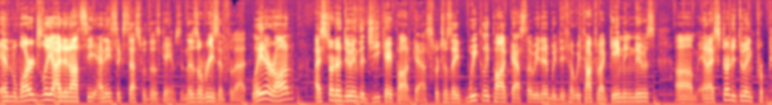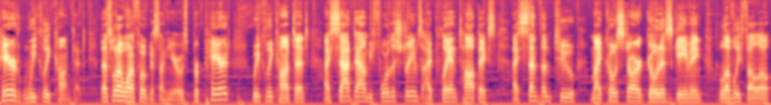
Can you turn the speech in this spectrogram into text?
and largely I did not see any success with those games, and there's a reason for that. Later on, I started doing the GK podcast, which was a weekly podcast that we did. We did we talked about gaming news, um, and I started doing prepared weekly content. That's what I want to focus on here. It was prepared weekly content. I sat down before the streams, I planned topics, I sent them to my co-star Godus Gaming, lovely fellow,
